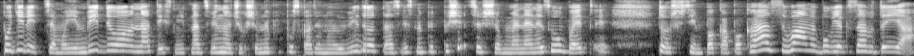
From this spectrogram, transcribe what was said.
поділіться моїм відео, натисніть на дзвіночок, щоб не пропускати нові відео, та, звісно, підпишіться, щоб мене не згубити. Тож, всім пока-пока. З вами був, як завжди, я,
